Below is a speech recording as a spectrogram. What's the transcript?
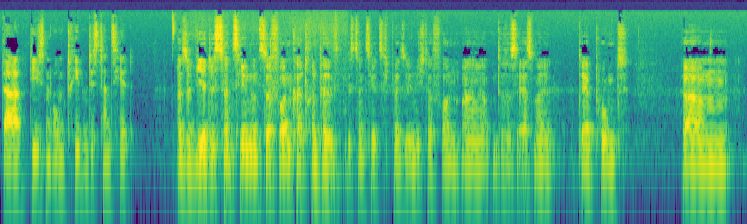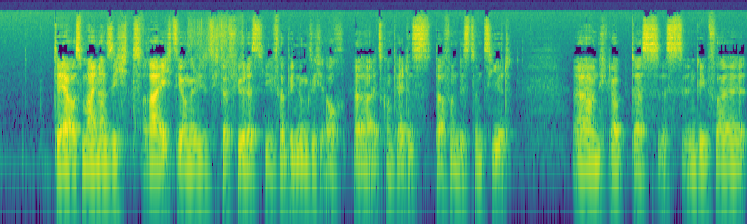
da diesen Umtrieben distanziert. Also wir distanzieren uns davon, Katrin distanziert sich persönlich davon äh, und das ist erstmal der Punkt, ähm, der aus meiner Sicht reicht. Sie engagiert sich dafür, dass die Verbindung sich auch äh, als komplettes davon distanziert. Äh, und ich glaube, das ist in dem Fall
